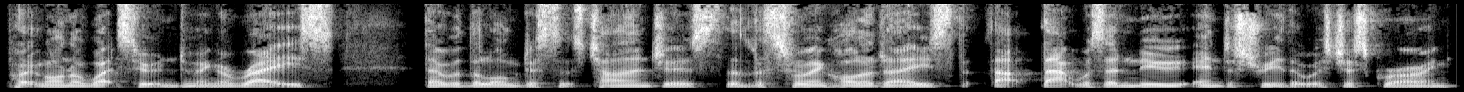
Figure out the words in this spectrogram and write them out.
putting on a wetsuit and doing a race. There were the long distance challenges, the, the swimming holidays. That, that that was a new industry that was just growing.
